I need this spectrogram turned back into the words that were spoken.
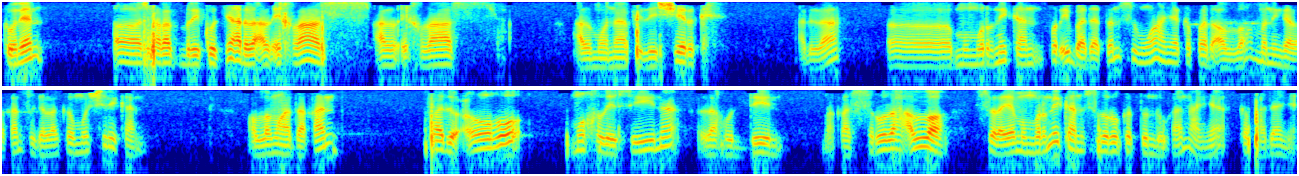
Kemudian uh, syarat berikutnya adalah al-ikhlas. Al-ikhlas al-munafili syirk adalah uh, memurnikan peribadatan semua hanya kepada Allah, meninggalkan segala kemusyrikan. Allah mengatakan, "Fad'uhu mukhlisina lahuddin." Maka serulah Allah seraya memurnikan seluruh ketundukan hanya kepadanya.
